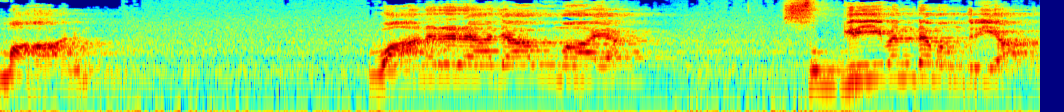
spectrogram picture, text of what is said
മഹാനും വാനരരാജാവുമായ സുഗ്രീവന്റെ മന്ത്രിയാണ്.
